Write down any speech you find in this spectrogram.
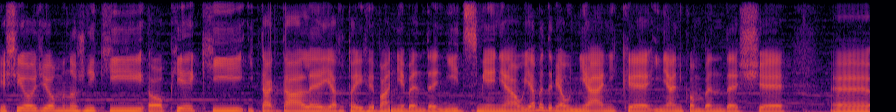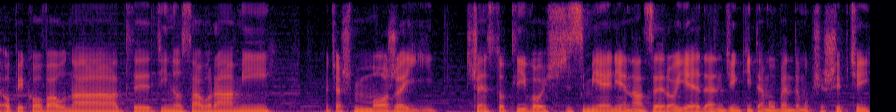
Jeśli chodzi o mnożniki, opieki i tak dalej, ja tutaj chyba nie będę nic zmieniał. Ja będę miał niańkę i niańką będę się e, opiekował nad dinozaurami. Chociaż może i częstotliwość zmienię na 0,1, dzięki temu będę mógł się szybciej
